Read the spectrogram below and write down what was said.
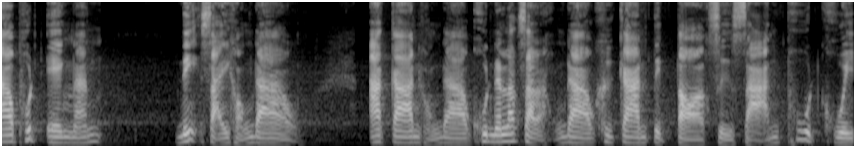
ดาวพุธเองนั้น นิสัยของดาว อาการของดาว คุณนั้นลักษณะของดาวคือการติดต่อสื่อสารพูดคุย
